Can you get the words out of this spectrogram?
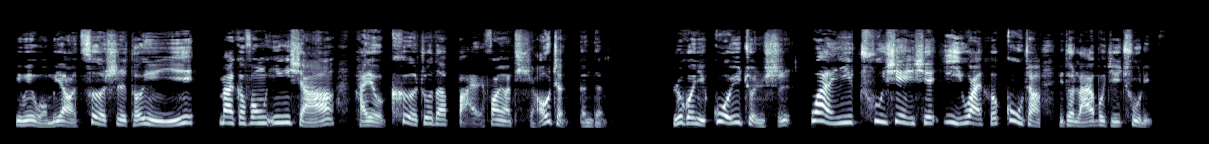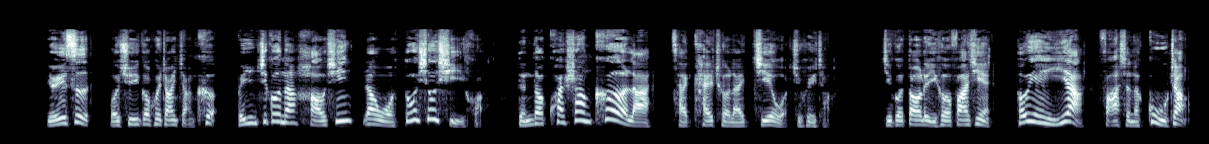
因为我们要测试投影仪。麦克风、音响，还有课桌的摆放要调整等等。如果你过于准时，万一出现一些意外和故障，你都来不及处理。有一次我去一个会场讲课，培训机构呢好心让我多休息一会儿，等到快上课了才开车来接我去会场。结果到了以后发现投影仪啊发生了故障，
